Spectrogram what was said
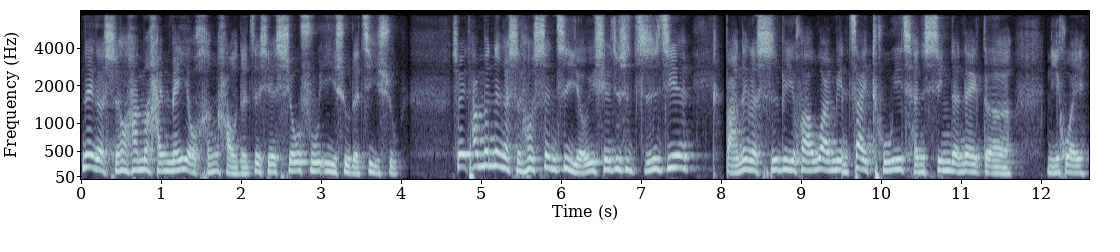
那个时候他们还没有很好的这些修复艺术的技术。所以他们那个时候甚至有一些就是直接把那个湿壁画外面再涂一层新的那个泥灰，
